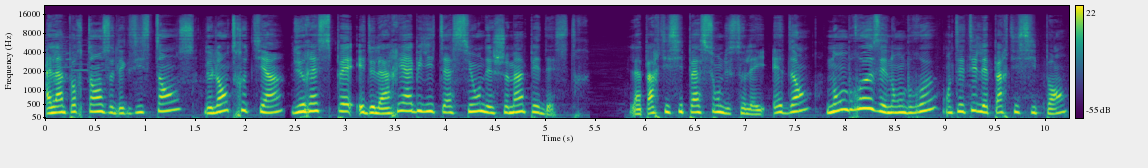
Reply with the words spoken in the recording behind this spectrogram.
à l'importance de l'existence, de l'entretien, du respect et de la réhabilitation des chemins pédestres. La participation du soleil aidant, nombreux et nombreux ont été les participants,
